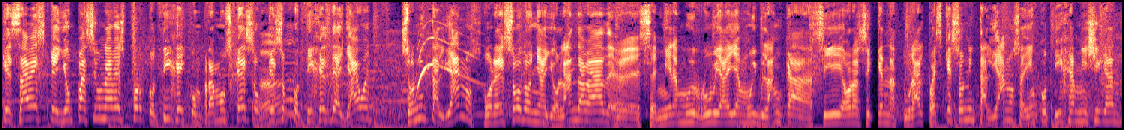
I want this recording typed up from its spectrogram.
que sabes que yo pasé una vez por Cotija y compramos queso, queso ah. Cotija es de allá, güey son italianos. Por eso doña Yolanda, ¿verdad? Eh, se mira muy rubia, ella muy blanca, así, ahora sí que natural. Pues que son italianos ahí en Cotija, Michigan.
